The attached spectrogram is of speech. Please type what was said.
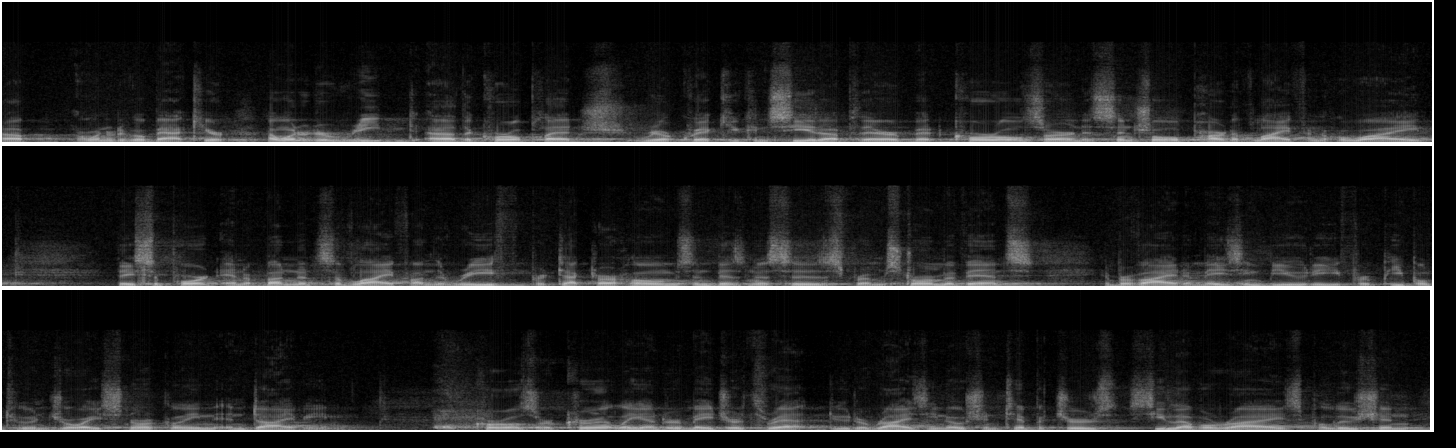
Uh, I wanted to go back here. I wanted to read uh, the Coral Pledge real quick. You can see it up there, but corals are an essential part of life in Hawaii. They support an abundance of life on the reef, protect our homes and businesses from storm events, and provide amazing beauty for people to enjoy snorkeling and diving. Corals are currently under major threat due to rising ocean temperatures, sea level rise, pollution,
